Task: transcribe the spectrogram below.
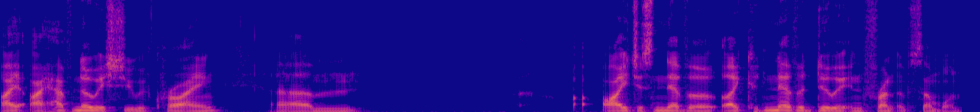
I I have no issue with crying. Um, I just never. I could never do it in front of someone.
